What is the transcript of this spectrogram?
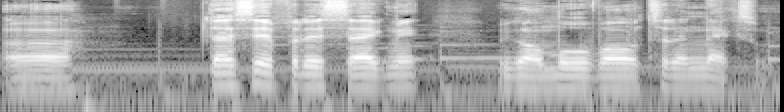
Uh, that's it for this segment. We're gonna move on to the next one.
